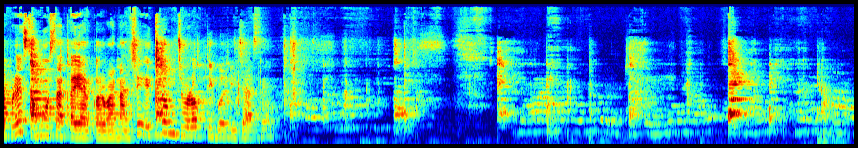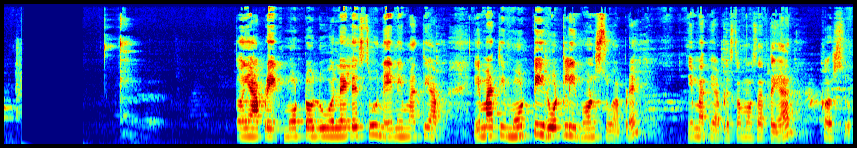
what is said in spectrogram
આપણે સમોસા તૈયાર કરવાના છે. એકદમ ઝડપથી બની જશે. તો અહીંયા આપણે એક મોટો લુવો લઈ લઈશું ને એનીમાંથી આપ એમાંથી મોટી રોટલી વણશું આપણે. એમાંથી આપણે સમોસા તૈયાર કરશું.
